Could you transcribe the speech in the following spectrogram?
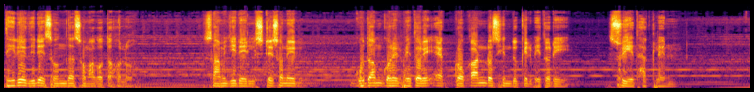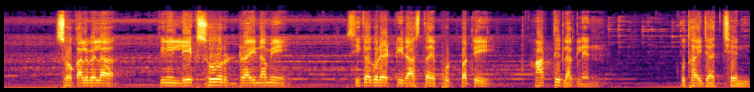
ধীরে ধীরে সন্ধ্যা সমাগত হলো। স্বামীজি রেল স্টেশনের গুদামঘরের ভেতরে এক প্রকাণ্ড সিন্দুকের ভেতরে শুয়ে থাকলেন। সকালবেলা তিনি লেক শোর ড্রাই নামে শিকাগোর একটি রাস্তায় ফুটপাতে হাঁটতে লাগলেন। কোথায় যাচ্ছেন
